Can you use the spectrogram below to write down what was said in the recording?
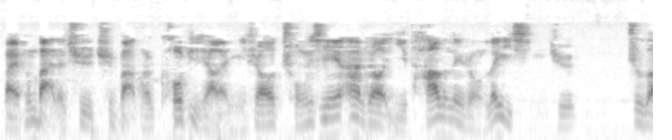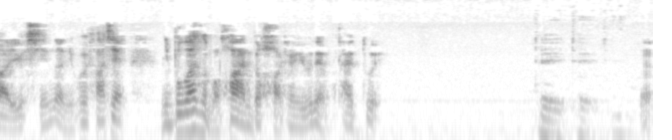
百分百的去去把它 copy 下来，你是要重新按照以它的那种类型去制造一个新的。你会发现，你不管怎么画，你都好像有点不太对。对对对对，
